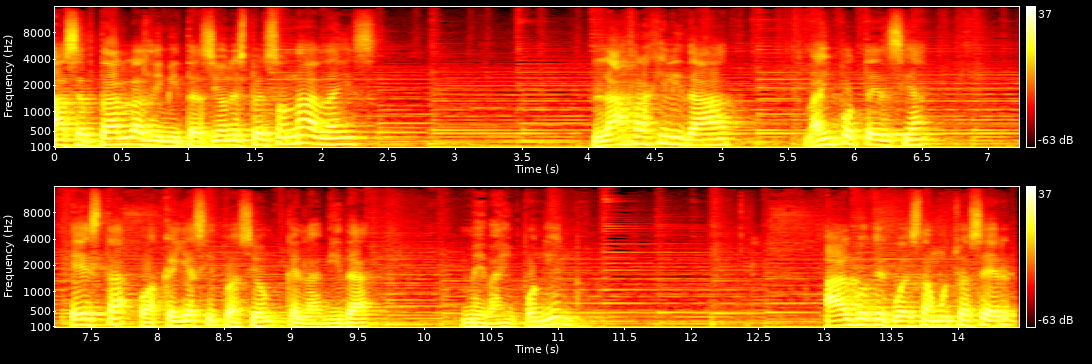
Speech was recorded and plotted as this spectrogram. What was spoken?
Aceptar las limitaciones personales, la fragilidad, la impotencia, esta o aquella situación que la vida me va imponiendo. Algo que cuesta mucho hacer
